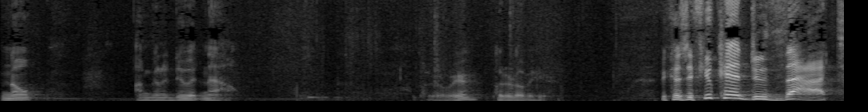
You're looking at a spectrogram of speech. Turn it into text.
no, I'm going to do it now. Put it over here, put it over here. Because if you can't do that,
